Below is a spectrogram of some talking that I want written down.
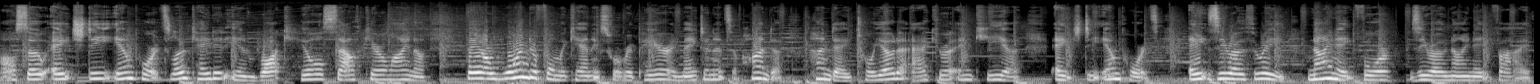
Also, HD Imports, located in Rock Hill, South Carolina. They are wonderful mechanics for repair and maintenance of Honda, Hyundai, Toyota, Acura, and Kia. HD Imports, 803 984 0985.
